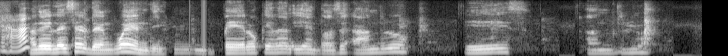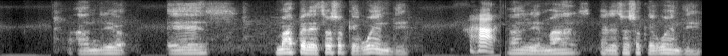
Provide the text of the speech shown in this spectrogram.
Ajá. Andrew is lazier than Wendy. Pero quedaría entonces Andrew is Andrew Andrew es más perezoso que Wendy. Ajá. Andrew es más perezoso que Wendy.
